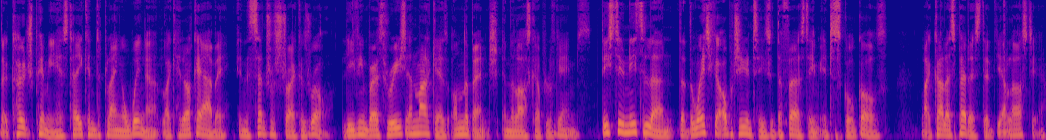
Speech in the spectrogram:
that coach Pimi has taken to playing a winger like Hiroki Abe in the central striker's role, leaving both Ruiz and Marquez on the bench in the last couple of games. These two need to learn that the way to get opportunities with the first team is to score goals, like Carlos Perez did last year,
